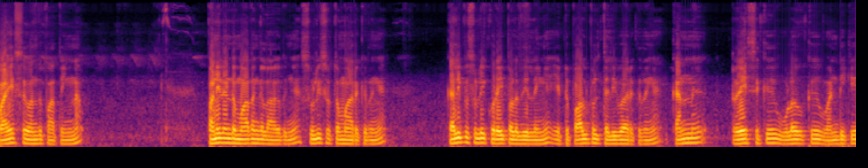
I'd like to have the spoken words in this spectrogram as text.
வயசு வந்து பார்த்திங்கன்னா பன்னிரெண்டு மாதங்கள் ஆகுதுங்க. சுழி சுத்தமாக இருக்குதுங்க. கழிப்பு சொல்லி குறைப்பளது இல்லைங்க. எட்டு பால் பல் தெளிவாக இருக்குதுங்க. கண் ரேஸுக்கு உழவுக்கு வண்டிக்கு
